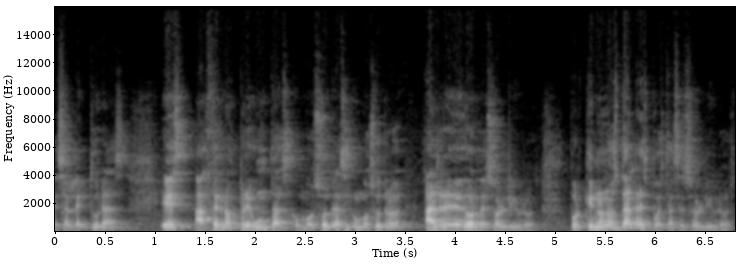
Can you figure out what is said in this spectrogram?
esas lecturas, es hacernos preguntas con vosotras y con vosotros alrededor de esos libros. Porque no nos dan respuestas esos libros,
